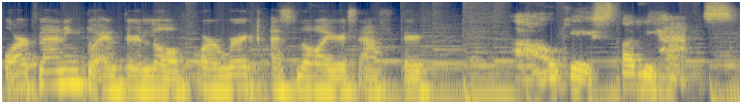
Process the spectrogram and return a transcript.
who are planning to enter law or work as lawyers after. Ah, okay. Study hacks.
